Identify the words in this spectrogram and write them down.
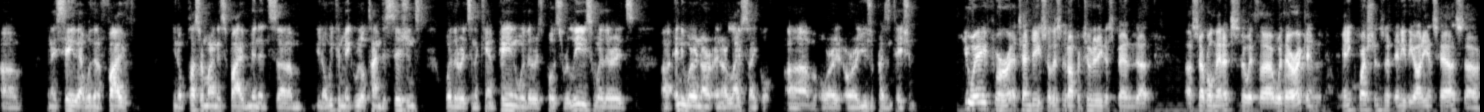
um, and i say that within a five you know plus or minus five minutes. Um, you know we can make real time decisions whether it's in a campaign whether it's post release whether it's uh, anywhere in our in our life cycle um, or or a user presentation. Qa for attendees. So this is an opportunity to spend uh, uh, several minutes with uh, with eric and any questions that any of the audience has uh,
